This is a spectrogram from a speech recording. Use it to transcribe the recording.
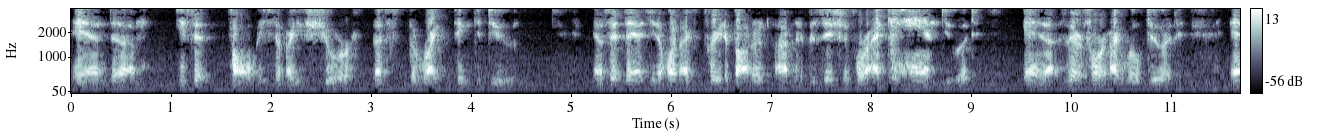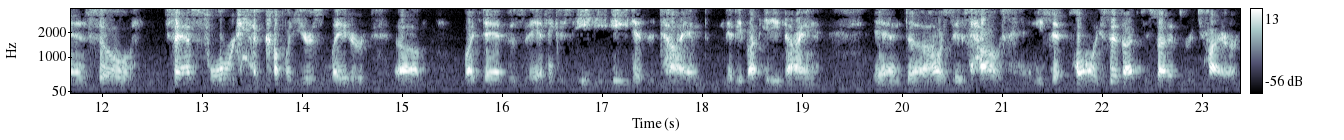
And um, he said, Paul, he said, are you sure that's the right thing to do? and I said, Dad, you know what? I've prayed about it. I'm in a position where I can do it, and therefore I will do it. And so, fast forward a couple of years later, um, my dad was, I think he was 88 at the time, maybe about 89, and uh, I was at his house, and he said, Paul, he said, I've decided to retire.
